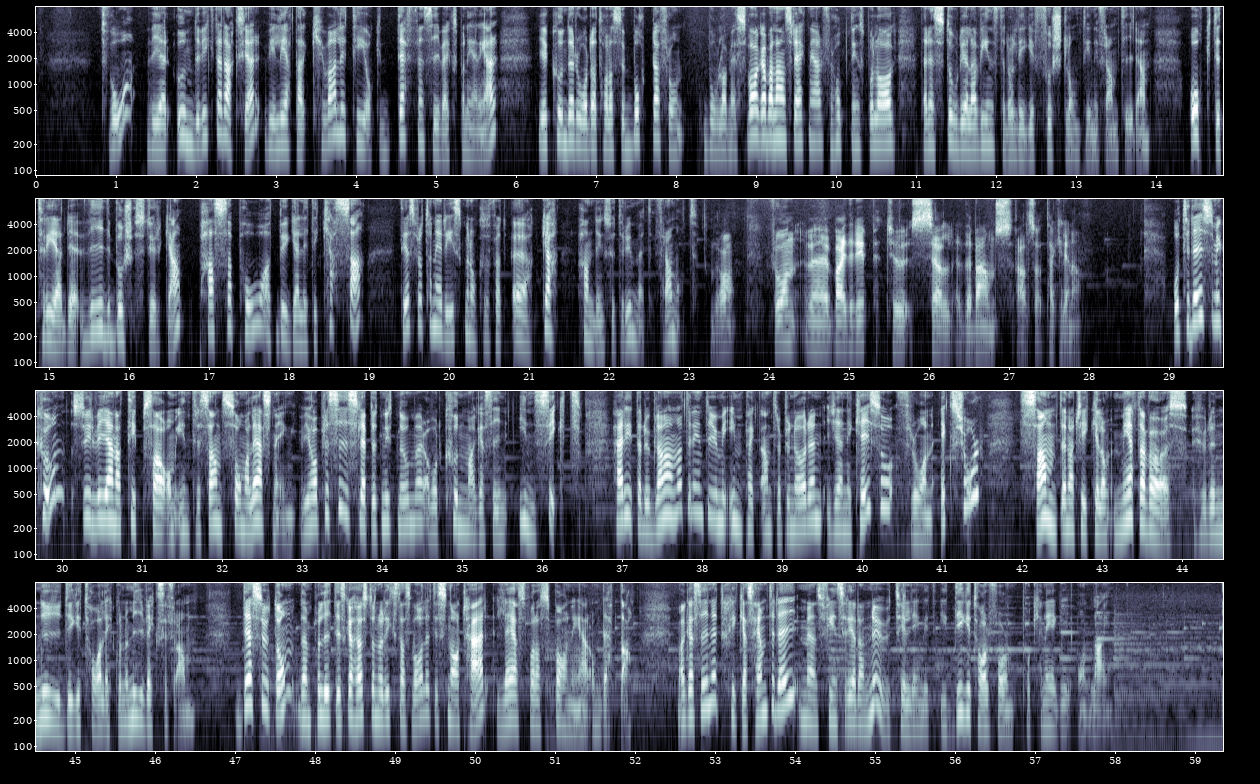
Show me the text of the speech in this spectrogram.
Två, vi är underviktade aktier. Vi letar kvalitet och defensiva exponeringar. Ger kunder råd att hålla sig borta från bolag med svaga balansräkningar, förhoppningsbolag där en stor del av vinsten då ligger först långt in i framtiden. Och det tredje, vid börsstyrka, passa på att bygga lite kassa. Dels för att ta ner risk men också för att öka handlingsutrymmet framåt. Bra. Från eh, uh, buy the dip to sell the bounce alltså. Tack Helena. Och till dig som är kund så vill vi gärna tipsa om intressant sommarläsning. Vi har precis släppt ett nytt nummer av vårt kundmagasin Insikt. Här hittar du bland annat en intervju med impact-entreprenören Jenny Keiso från Xshore samt en artikel om metaverse, hur en ny digital ekonomi växer fram. Dessutom, den politiska hösten och riksdagsvalet är snart här. Läs våra spaningar om detta. Magasinet skickas hem till dig men finns redan nu tillgängligt i digital form på Carnegie online.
